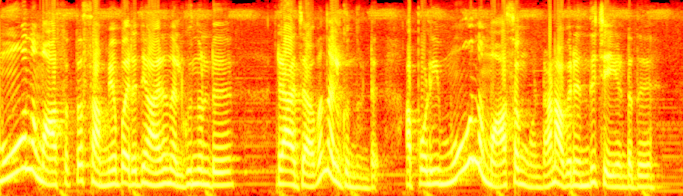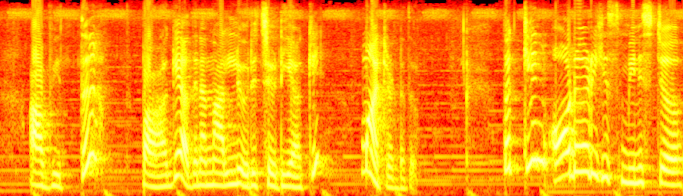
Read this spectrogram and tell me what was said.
മൂന്ന് മാസത്തെ സമയപരിധി ആര് നൽകുന്നുണ്ട്? രാജാവ് നൽകുന്നുണ്ട്. അപ്പോൾ ഈ മൂന്ന് മാസം കൊണ്ടാണ് അവരെന്ത് ചെയ്യേണ്ടത്? ആ വിത്ത് പാകി അതിനെ നല്ലൊരു ചെടിയാക്കി മാറ്റേണ്ടത്. The king ordered his minister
